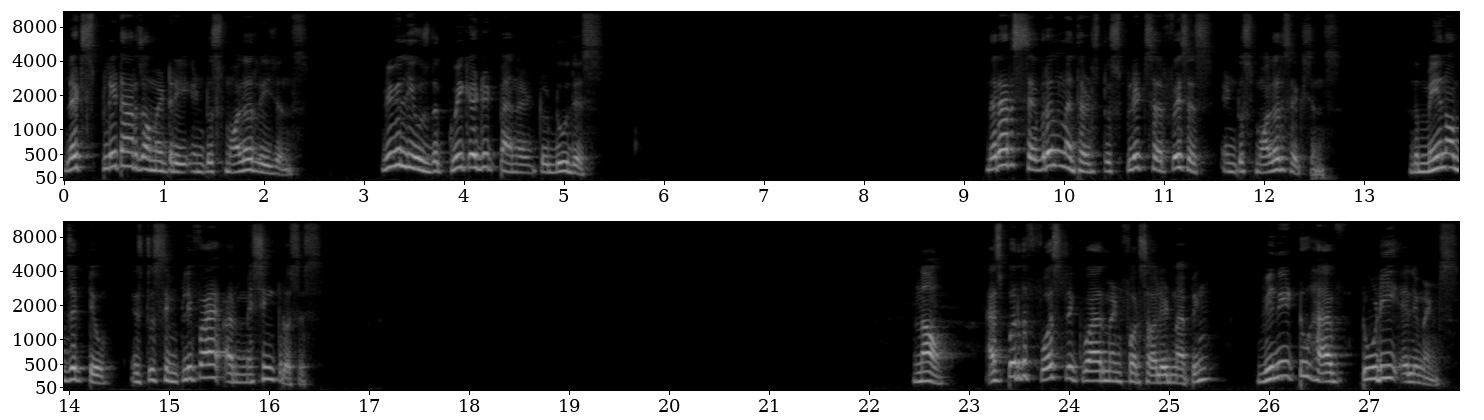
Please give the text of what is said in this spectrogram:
let's split our geometry into smaller regions. We will use the quick edit panel to do this. There are several methods to split surfaces into smaller sections. The main objective is to simplify our meshing process. Now, as per the first requirement for solid mapping, we need to have 2D elements.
